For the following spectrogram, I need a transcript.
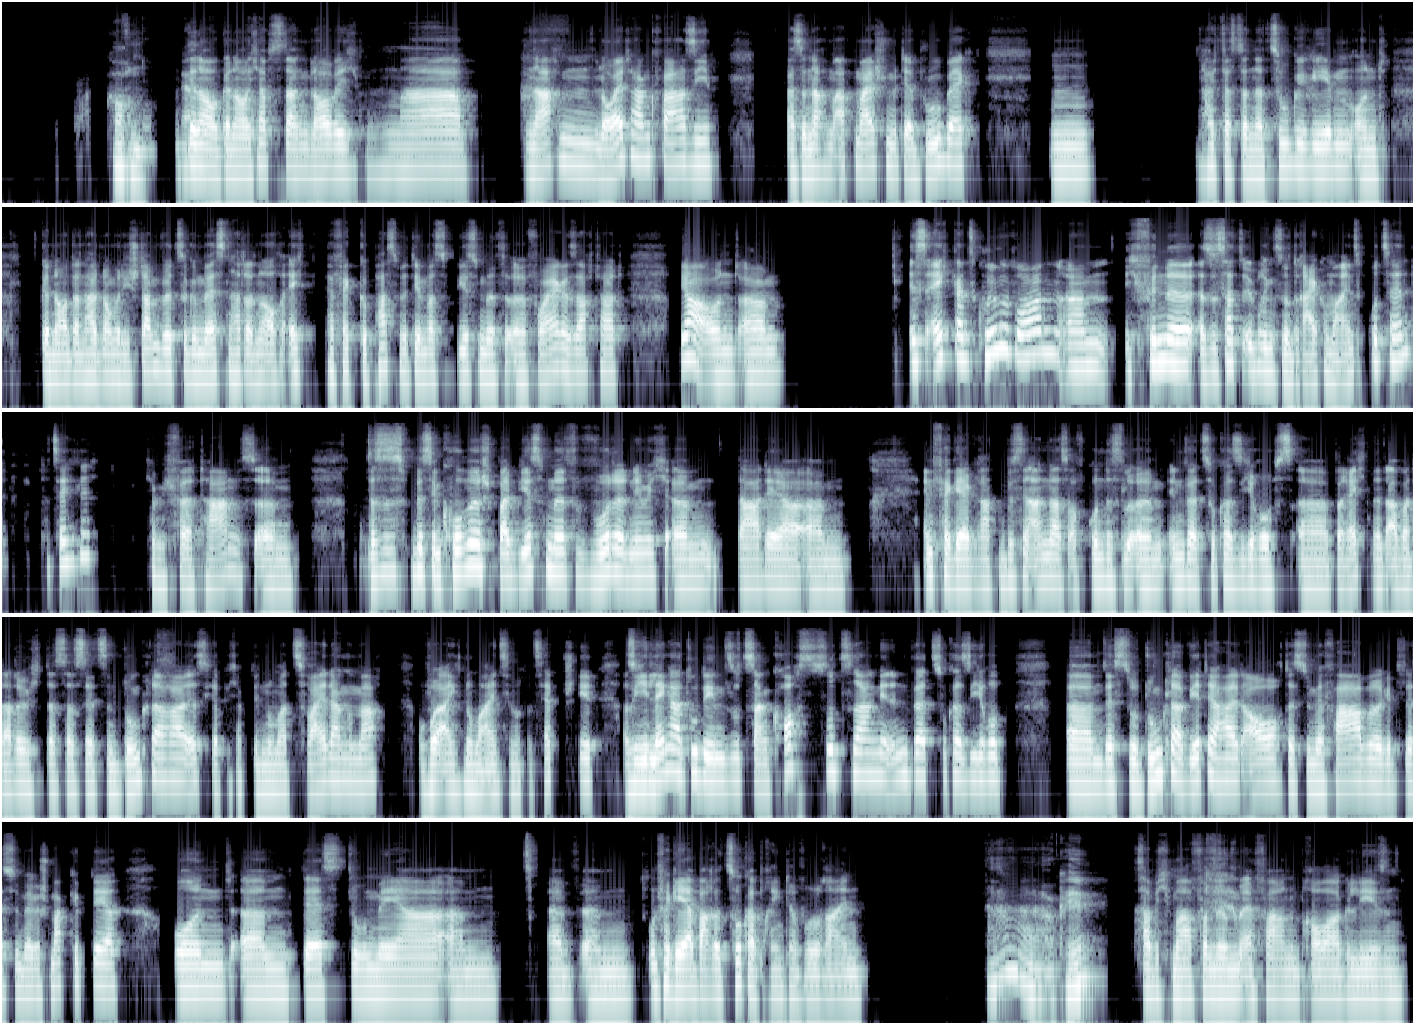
Kochen, ja. Genau, genau. Ich habe es dann, glaube ich, na nach'm Läutern quasi, also, nach'm Abmeischen mit der Brewbag, hm, habe ich das dann dazugegeben und genau, dann halt noch mal die Stammwürze gemessen, hat dann auch echt perfekt gepasst mit dem, was Beer-Smith, äh, vorher gesagt hat. Ja, und, ähm, ist echt ganz cool geworden. Ähm, ich finde also, es hat übrigens nur 3,1 % tatsächlich. Ich habe mich vertan. Das, ähm das ist 'n bisschen komisch. Bei Beer-Smith wurde nämlich, ähm, da der, ähm, Endvergärgrad 'n bisschen anders aufgrund des, ähm, Invertzuckersirups, äh, berechnet, aber dadurch, dass das jetzt 'n dunklerer ist ich glaube, ich habe den Nummer 2 dann gemacht, obwohl eigentlich Nummer 1 im Rezept steht. Also, je länger du den sozusagen kochst sozusagen, den Invertzuckersirup, ähm, desto dunkler wird er halt auch, desto mehr Farbe, desto mehr Geschmack gibt der und, ähm, desto mehr, ähm, äh, ähm, unvergärbare Zucker bringt er wohl rein. Ah, okay. Das habe ich mal von 'nem erfahrenen Brauer gelesen.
